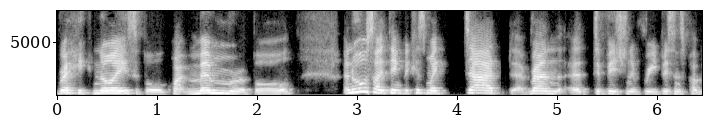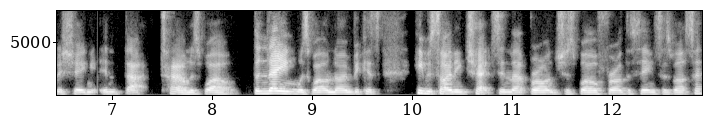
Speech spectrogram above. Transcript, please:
recognizable, quite memorable, and also, I think because my dad uh, ran a division of Reed Business Publishing in that town as well, the name was well known because he was signing checks in that branch as well for other things as well. So,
